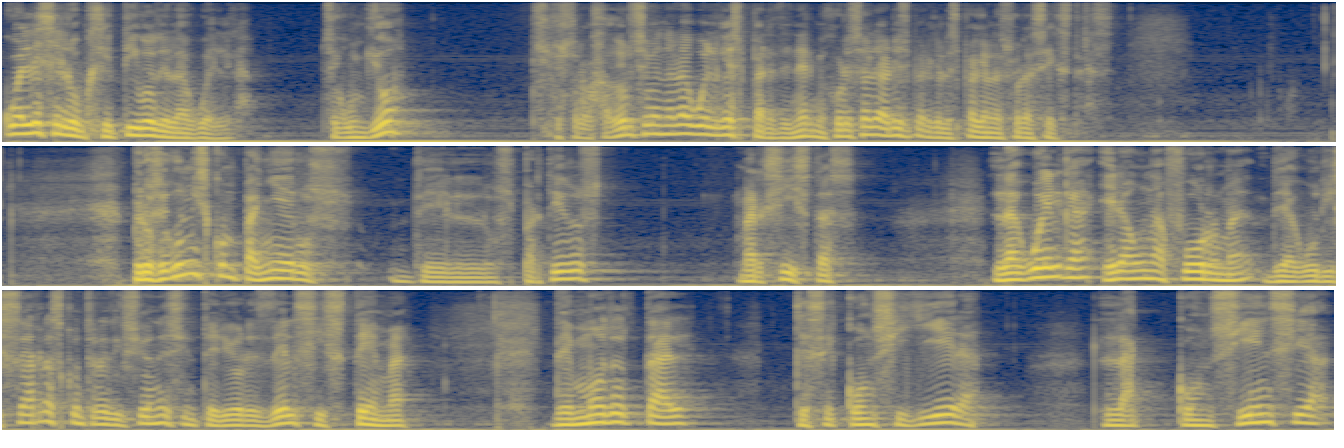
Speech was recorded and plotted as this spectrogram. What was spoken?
¿Cuál es el objetivo de la huelga? Según yo, si los trabajadores se van a la huelga es para tener mejores salarios para que les paguen las horas extras. Pero según mis compañeros de los partidos marxistas, la huelga era una forma de agudizar las contradicciones interiores del sistema de modo tal que se consiguiera la conciencia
